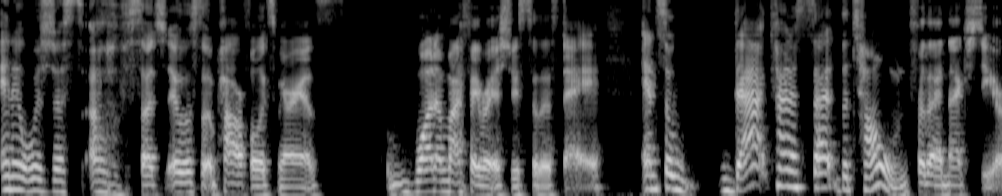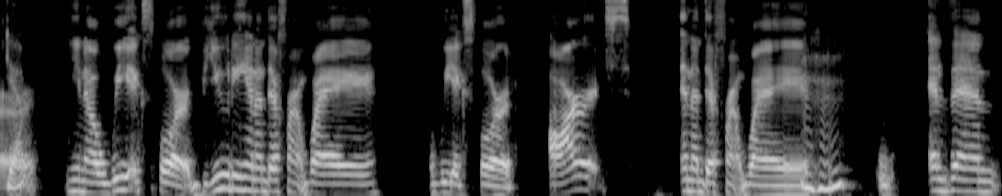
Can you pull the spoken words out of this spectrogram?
And it was just, oh, such, it was a powerful experience. One of my favorite issues to this day. And so that kind of set the tone for that next year. Yeah. You know, we explored beauty in a different way, we explored art in a different way. Mhm. And then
